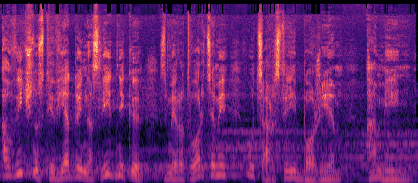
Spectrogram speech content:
а в вічності в'єднуй наслідники з миротворцями у Царстві Божієм. Амінь.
